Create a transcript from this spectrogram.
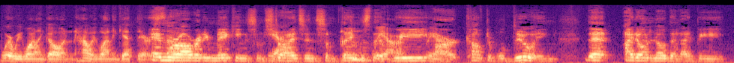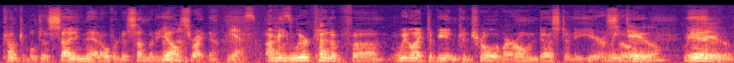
where we want to go and how we want to get there. and so, we're already making some Yeah. strides in some things We that are, we, we are. are. comfortable doing. That I don't know that I'd be comfortable just signing that over to somebody Mm-hmm. else right now. yes. I yes. mean, we're kind of uh, we like to be in control of our own destiny here. we so, do. We and, do.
